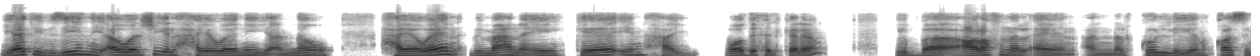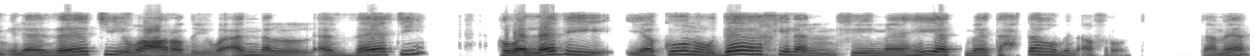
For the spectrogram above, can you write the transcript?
يأتي في ذهني أول شيء الحيوانية أنه حيوان بمعنى إيه؟ كائن حي. واضح الكلام؟ يبقى عرفنا الآن أن الكل ينقسم إلى ذاتي وعرضي وأن الذاتي هو الذي يكون داخلا في ماهية ما تحته من أفراد. تمام؟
